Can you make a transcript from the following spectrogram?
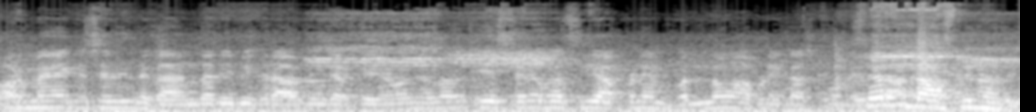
ਔਰ ਮੈਂ ਕਿਸੇ ਦੀ ਦੁਕਾਨਦਾਰੀ ਵੀ ਖਰਾਬ ਨਹੀਂ ਕਰਕੇ ਜਾਣਾ ਚਾਹੁੰਦਾ ਇਹ ਸਿਰਫ ਅਸੀਂ ਆਪਣੇ ਵੱਲੋਂ ਆਪਣੇ ਕਸਟਮਰ ਦੇ ਸਿਰਫ 10 ਦਿਨਾਂ ਲਈ।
